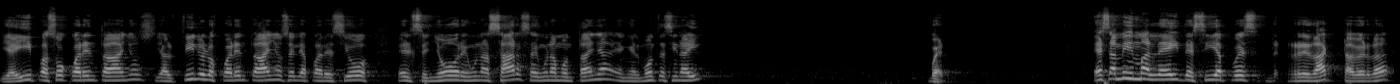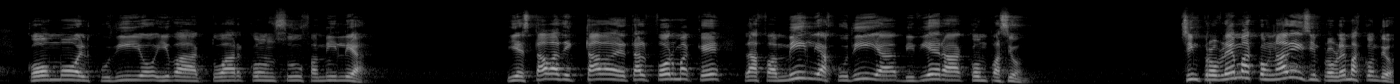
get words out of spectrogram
Y ahí pasó 40 años y al fin de los 40 años se le apareció el Señor en una zarza, en una montaña, en el monte Sinaí. Bueno, esa misma ley decía pues, redacta, ¿verdad? Cómo el judío iba a actuar con su familia y estaba dictada de tal forma que la familia judía viviera con pasión. Sin problemas con nadie y sin problemas con Dios.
